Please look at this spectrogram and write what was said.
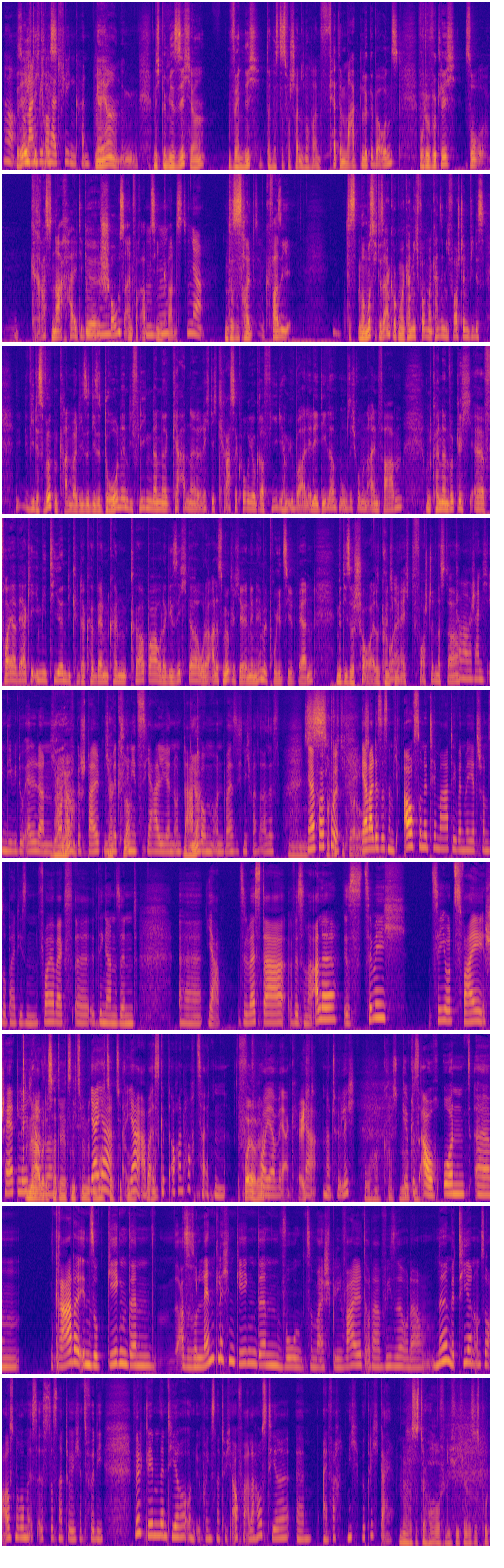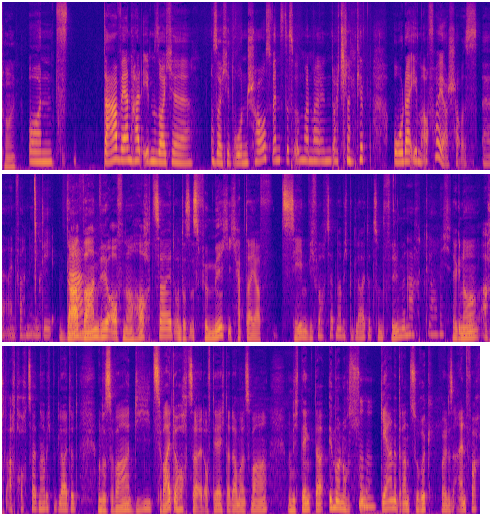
Ja, Richtig solange krass. die halt fliegen können. Ja, ja. Und ich bin mir sicher, wenn nicht, dann ist das wahrscheinlich noch eine fette Marktlücke bei uns, wo du wirklich so krass nachhaltige mhm. Shows einfach abziehen mhm. kannst. Ja. Und das ist halt quasi das, man muss sich das angucken. Man kann, nicht, man kann sich nicht vorstellen, wie das, wie das wirken kann, weil diese, diese Drohnen, die fliegen dann eine, eine richtig krasse Choreografie. Die haben überall LED-Lampen um sich rum in allen Farben und können dann wirklich äh, Feuerwerke imitieren. Die, da können, können Körper oder Gesichter oder alles Mögliche in den Himmel projiziert werden mit dieser Show. Also könnte cool. ich mir echt vorstellen, dass da. Kann man wahrscheinlich individuell dann ja, auch ja. noch gestalten ja, mit klar. Initialien und Datum und weiß ich nicht was alles. Hm, das ja, voll cool. Ja, weil das ist nämlich auch so eine Thematik, wenn wir jetzt schon so bei diesen Feuerwerksdingern äh, sind. Äh, ja, Silvester, wissen wir alle, ist ziemlich CO2-schädlich. Na, also, aber das hat ja jetzt nichts mehr mit ja, einer Hochzeit ja, zu tun. Ja, aber oder? es gibt auch an Hochzeiten Feuerwerk. Feuerwerk. Echt? Ja, natürlich. Oha, krass. Ne? Gibt okay. es auch. Und ähm, gerade in so Gegenden, also so ländlichen Gegenden, wo zum Beispiel Wald oder Wiese oder ne, mit Tieren und so außenrum ist, ist das natürlich jetzt für die wildlebenden Tiere und übrigens natürlich auch für alle Haustiere ähm, einfach nicht wirklich geil. Ja, das ist der Horror für die Viecher, das ist brutal. Und da wären halt eben solche, solche Drohnenshows, wenn es das irgendwann mal in Deutschland gibt, oder eben auch Feuershows äh, einfach eine Idee. Da, da waren wir auf einer Hochzeit und das ist für mich, ich habe da ja zehn, wie viele Hochzeiten habe ich begleitet zum Filmen? Acht, glaube ich. Ja, genau. Acht, acht Hochzeiten habe ich begleitet. Und das war die zweite Hochzeit, auf der ich da damals war. Und ich denke da immer noch so mhm. gerne dran zurück, weil das einfach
